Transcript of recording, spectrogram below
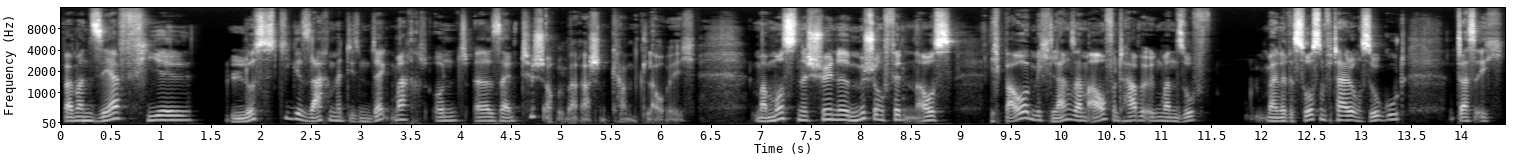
weil man sehr viel lustige Sachen mit diesem Deck macht und äh, seinen Tisch auch überraschen kann, glaube ich. Man muss eine schöne Mischung finden aus, ich baue mich langsam auf und habe irgendwann so meine Ressourcenverteilung so gut, dass ich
